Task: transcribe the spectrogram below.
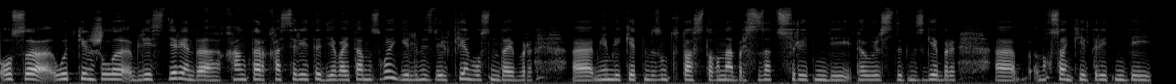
осы өткен жылы білесіздер енді қаңтар қасіреті деп айтамыз ғой. Елімізде үлкен осындай бір мемлекетіміздің тұтастығына бір сызат түсіретіндей тәуелсіздігімізге бір нұқсан келтіретіндей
